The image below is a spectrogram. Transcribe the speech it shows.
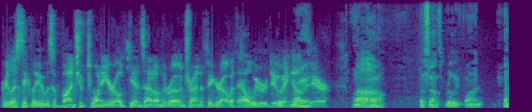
realistically, it was a bunch of 20 year old kids out on the road trying to figure out what the hell we were doing Right. out there. Oh Um, wow. That sounds really fun.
